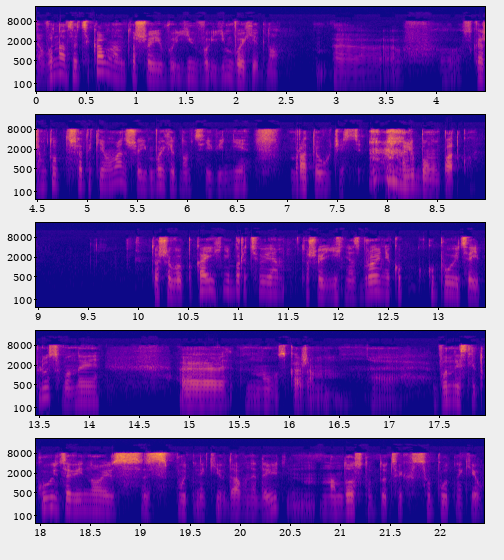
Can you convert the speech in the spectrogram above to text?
вона зацікавлена на те, що їм вигідно. Е, Скажімо, тут ще такий момент, що їм вигідно в цій війні брати участь в будь-якому випадку. То, що ВПК їхній працює, то, що їхнє озброєння куп- купується, і плюс вони, е, ну, скажімо, е, вони слідкують за війною з, з спутників, да, вони дають нам доступ до цих супутників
